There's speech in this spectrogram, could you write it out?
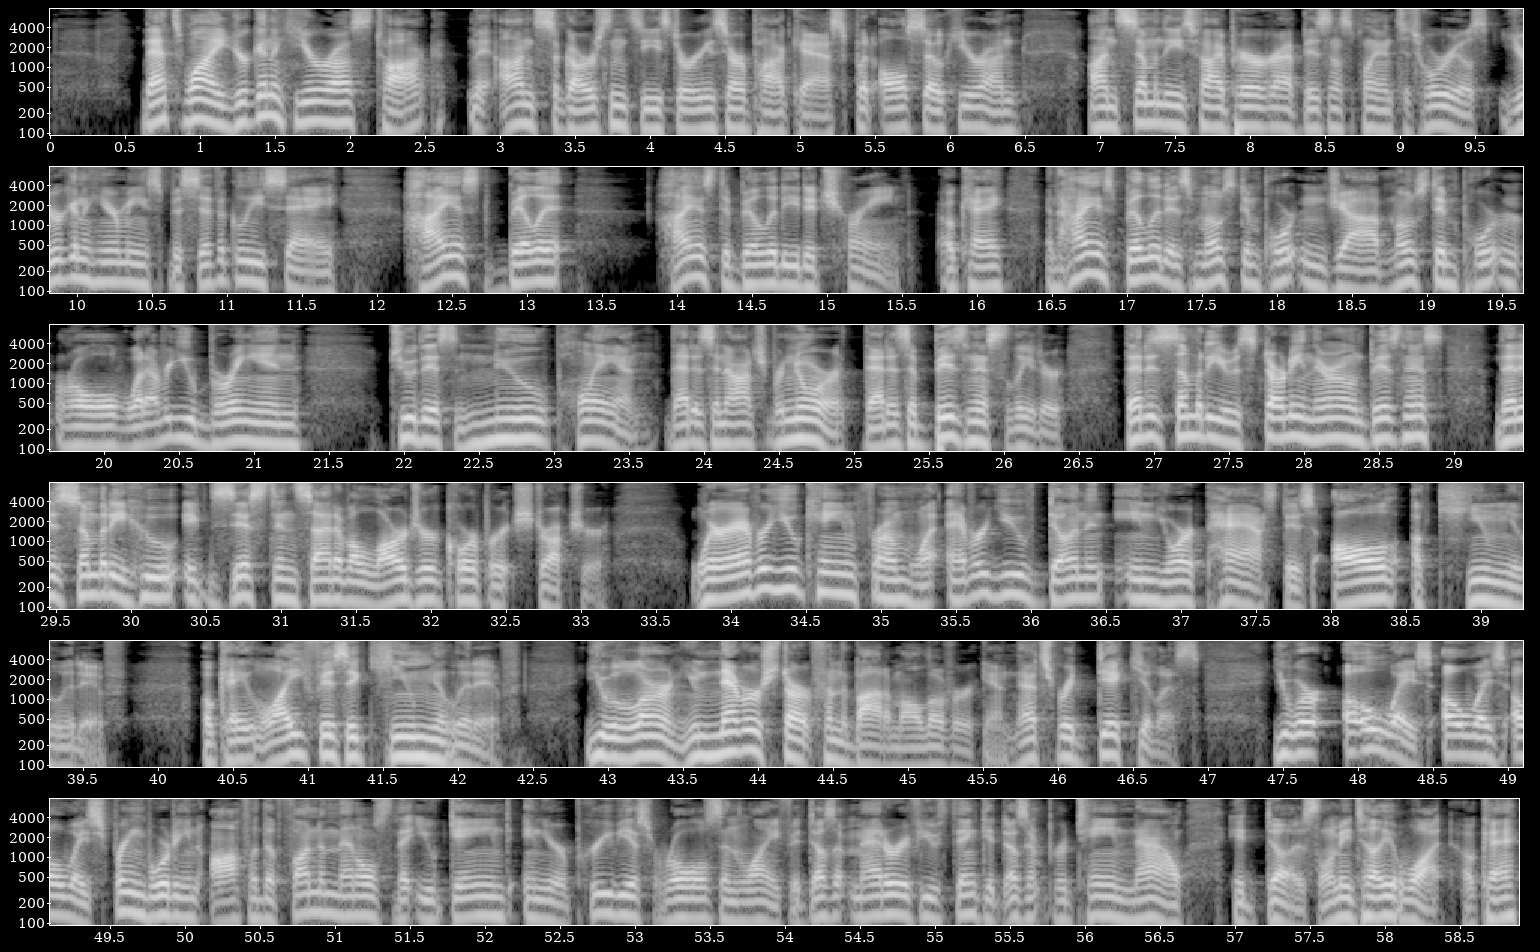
That's why you're going to hear us talk on Cigars and Sea Stories, our podcast, but also here on on some of these five paragraph business plan tutorials. You're going to hear me specifically say highest billet, highest ability to train. Okay. And highest billet is most important job, most important role, whatever you bring in to this new plan. That is an entrepreneur, that is a business leader, that is somebody who is starting their own business, that is somebody who exists inside of a larger corporate structure. Wherever you came from, whatever you've done in, your past is all accumulative. Okay, life is accumulative. You learn. You never start from the bottom all over again. That's ridiculous. You are always, always, always springboarding off of the fundamentals that you gained in your previous roles in life. It doesn't matter if you think it doesn't pertain now, it does. Let me tell you what, okay?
